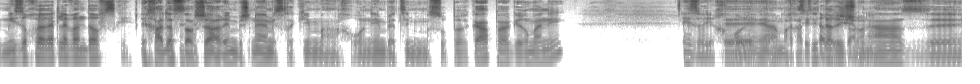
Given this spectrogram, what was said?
מי זוכר את לבנדובסקי? 11 שערים בשני המשחקים האחרונים, בעצם עם הסופרקאפ הגרמני. איזו יכולת. אה, המחצית הראשונה זה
